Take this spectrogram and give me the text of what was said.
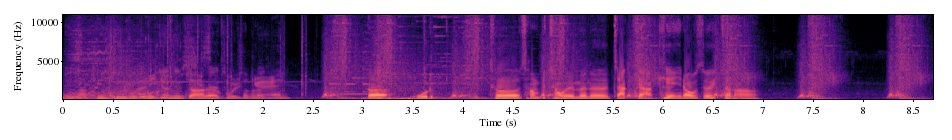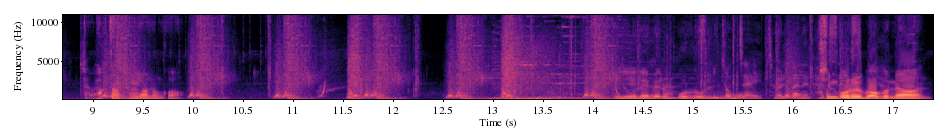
아니, 아케인 신부는 어디 있는지 알아야 장착을 하지 그니까 오르 저 장비창 열면은 작게 아케인이라고 써있잖아 자, 확장창 여는 거 얘 레벨을 뭘로 올린다고? 생존자의 절반을 심볼을 학살했습니다. 먹으면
